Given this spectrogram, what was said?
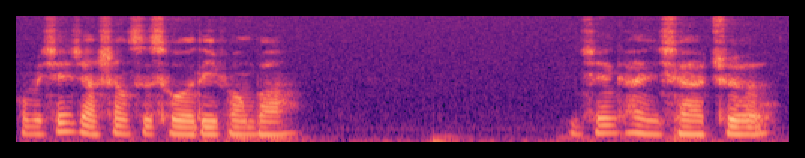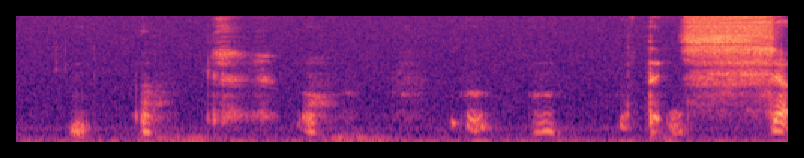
我们先讲上次错的地方吧。你先看一下这，等一下，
